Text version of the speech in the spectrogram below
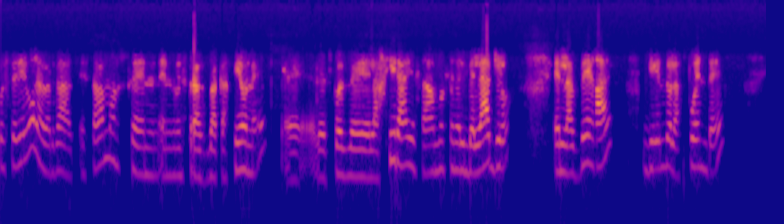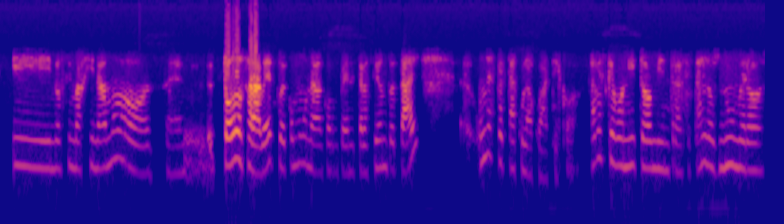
Pues te digo la verdad, estábamos en, nuestras vacaciones eh, después de la gira y estábamos en el Bellagio, en Las Vegas, viendo las fuentes y nos imaginamos eh, todos a la vez, fue como una concentración total un espectáculo acuático. ¿Sabes qué bonito mientras están los números,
